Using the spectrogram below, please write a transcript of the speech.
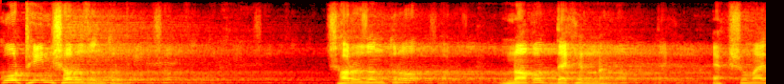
কঠিন ষড়যন্ত্র। ষড়যন্ত্র নগদ দেখেন না। এক সময়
